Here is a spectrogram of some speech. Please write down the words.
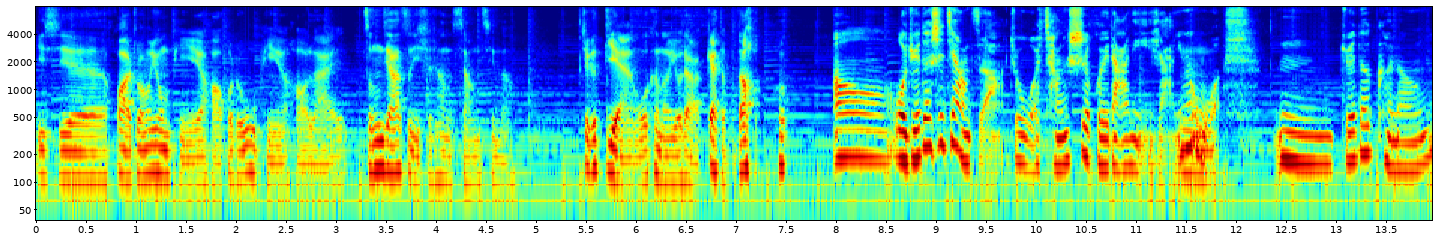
一些化妆用品也好，或者物品也好，来增加自己身上的香气呢？这个点我可能有点 get 不到。哦，我觉得是这样子啊，就我尝试回答你一下，因为我。嗯，觉得可能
